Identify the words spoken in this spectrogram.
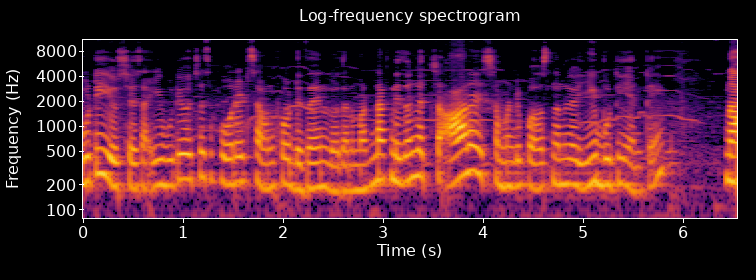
బుటీ యూస్ చేశాను ఈ బుటీ వచ్చేసి ఫోర్ ఎయిట్ సెవెన్ ఫోర్ డిజైన్లో అనమాట నాకు నిజంగా చాలా ఇష్టం అండి పర్సనల్గా ఈ బుటీ అంటే. నా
